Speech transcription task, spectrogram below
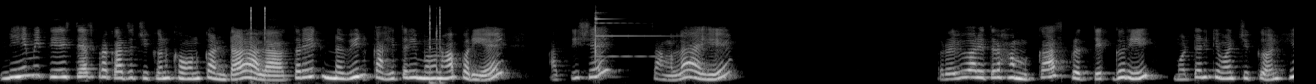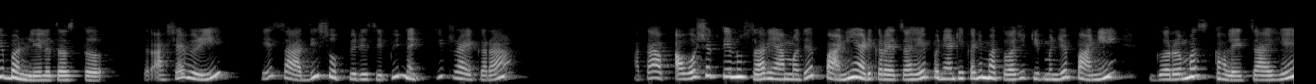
नेहमी तेच त्याच प्रकारचं चिकन खाऊन कंटाळा आला तर एक नवीन काहीतरी म्हणून हा पर्याय अतिशय चांगला आहे. रविवारी तर हमखास प्रत्येक घरी मटण किंवा चिकन हे बनलेलंच असतं. तर अशा वेळी हे साधी सोपी रेसिपी नक्की ट्राय करा. आता आवश्यकतेनुसार यामध्ये पाणी ॲड करायचं आहे. पण या ठिकाणी महत्त्वाची टीप म्हणजे पाणी गरमच घालायचं आहे.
